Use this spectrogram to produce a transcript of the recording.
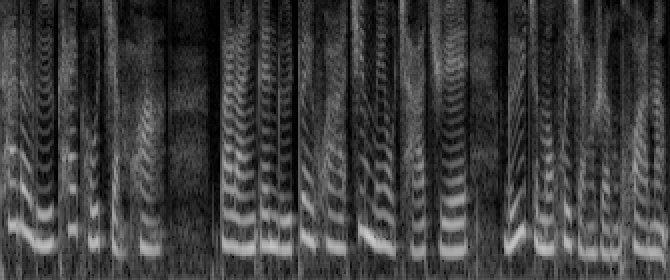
他的驴开口讲话。巴兰跟驴对话，竟没有察觉驴怎么会讲人话呢？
